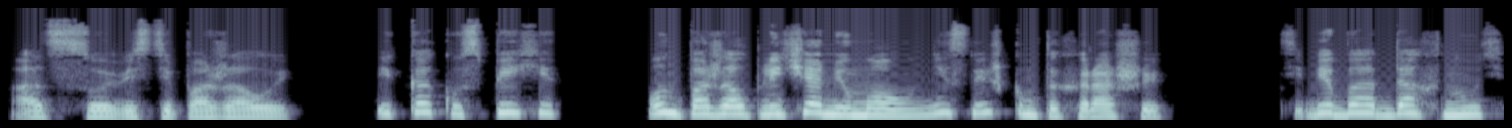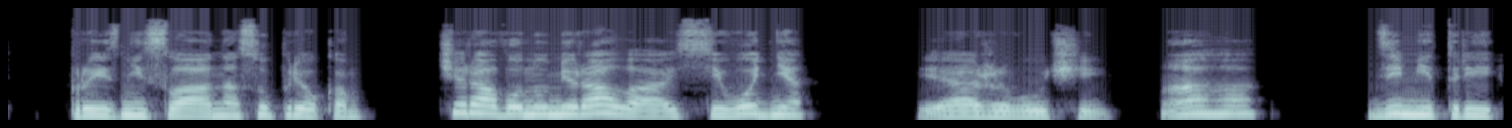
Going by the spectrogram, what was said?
От совести, пожалуй. И как успехи? Он пожал плечами, мол, не слишком-то хороши. Тебе бы отдохнуть, произнесла она с упреком. Вчера вон умирала, а сегодня... Я живучий. Ага. Дмитрий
